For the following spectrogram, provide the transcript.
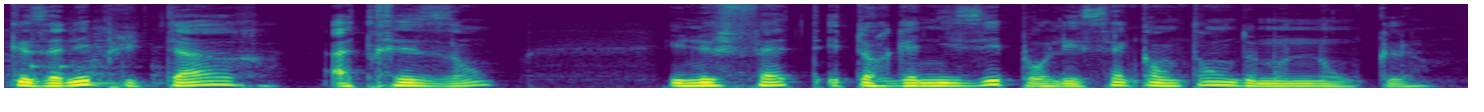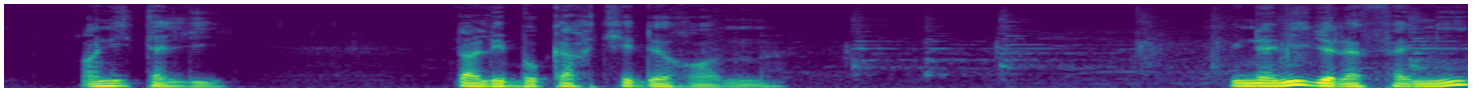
Quelques années plus tard, à 13 ans, une fête est organisée pour les 50 ans de mon oncle, en Italie, dans les beaux quartiers de Rome. Une amie de la famille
